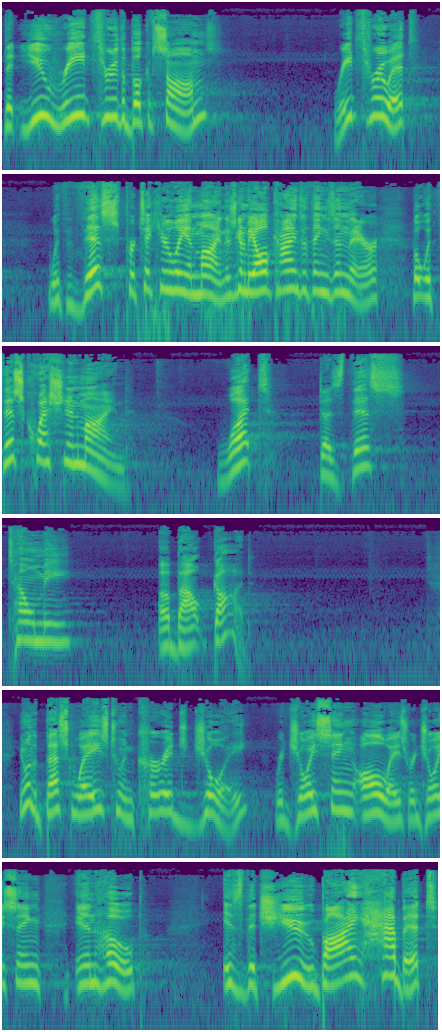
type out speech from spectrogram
That you read through the book of Psalms, read through it with this particularly in mind. There's going to be all kinds of things in there, but with this question in mind what does this tell me about God? You know, one of the best ways to encourage joy, rejoicing always, rejoicing in hope, is that you, by habit,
